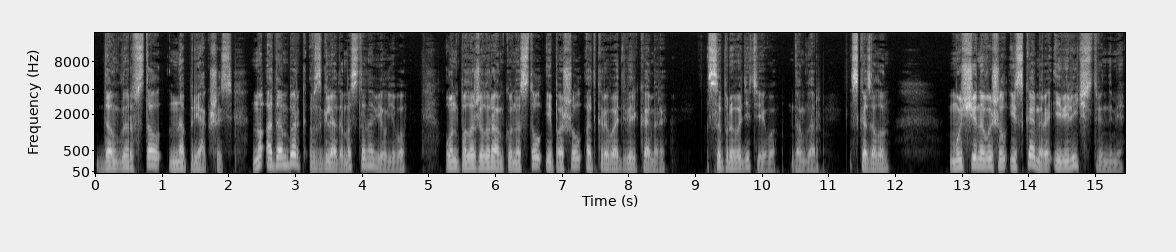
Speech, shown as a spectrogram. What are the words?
Данглар встал, напрягшись, но Адамберг взглядом остановил его. Он положил рамку на стол и пошел открывать дверь камеры. Сопроводите его, Данглар. — сказал он. Мужчина вышел из камеры и величественными,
